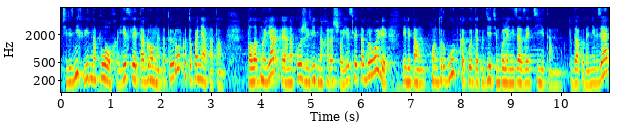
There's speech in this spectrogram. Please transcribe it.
через них видно плохо. Если это огромная татуировка, то понятно, там полотно яркое, на коже видно хорошо. Если это брови или там контур губ какой-то, где тем более нельзя зайти там, туда, куда нельзя,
